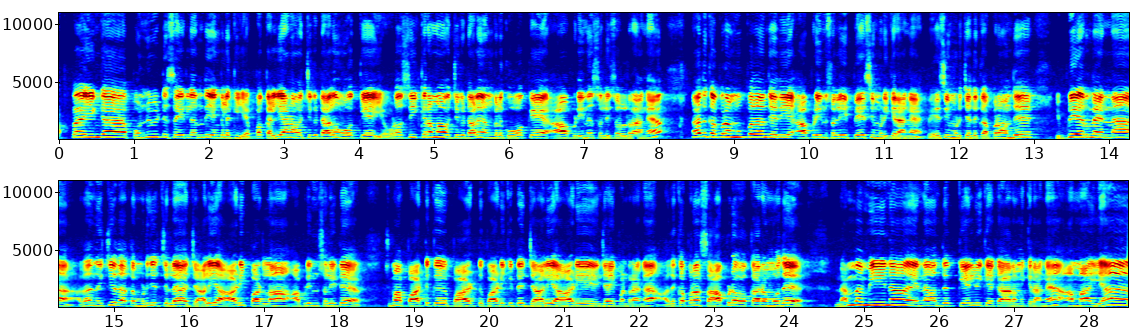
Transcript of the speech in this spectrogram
அப்போ இங்கே பொண்ணு வீட்டு சைட்லேருந்து எங்களுக்கு எப்போ கல்யாணம் வச்சுக்கிட்டாலும் ஓகே எவ்வளோ சீக்கிரமாக வச்சுக்கிட்டாலும் எங்களுக்கு ஓகே அப்படின்னு சொல்லி சொல்கிறாங்க அதுக்கப்புறம் முப்பதாம் தேதி அப்படின்னு சொல்லி பேசி முடிக்கிறாங்க. பேசி முடிச்சதுக்கப்புறம் வந்து இப்படியே இருந்தால் என்ன? அதான் நிச்சயதார்த்தம் முடிஞ்சிச்சுல ஜாலியாக ஆடி பாடலாம் அப்படின்னு சொல்லிட்டு சும்மா பாட்டுக்கு பாட்டு பாடிக்கிட்டு ஜாலியாக ஆடி என்ஜாய் பண்ணுறாங்க அதுக்கப்புறம் சாப்பிட உட்காரும் போது நம்ம மீனாக என்ன வந்து கேள்வி கேட்க ஆரம்பிக்கிறாங்க. ஆமாம் ஏன்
